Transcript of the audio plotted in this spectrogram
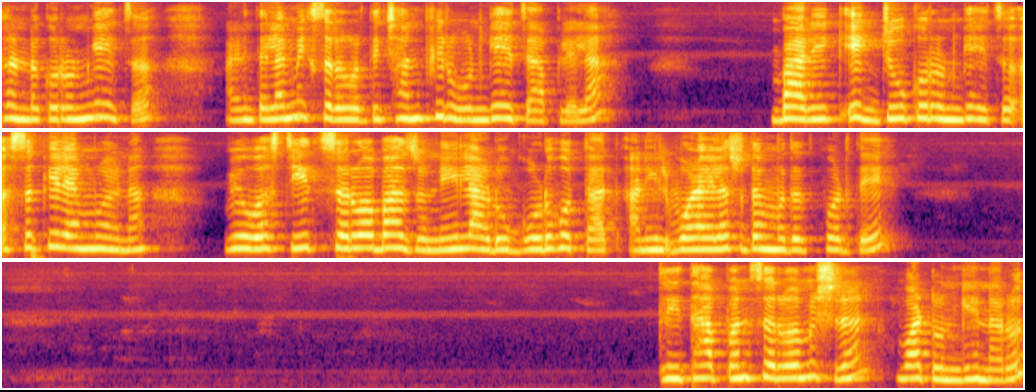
थंड करून घ्यायचं. आणि त्याला मिक्सरवरती छान फिरवून घ्यायचं आपल्याला. बारीक एकजीव करून घ्यायचं. असं केल्यामुळे ना व्यवस्थित सर्व बाजूने लाडू गोड होतात आणि वळायला सुद्धा मदत पडते. तर इथं आपण सर्व मिश्रण वाटून घेणार आहोत.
